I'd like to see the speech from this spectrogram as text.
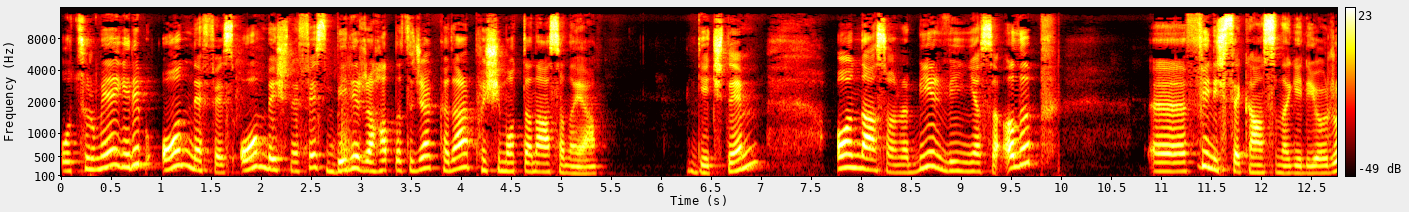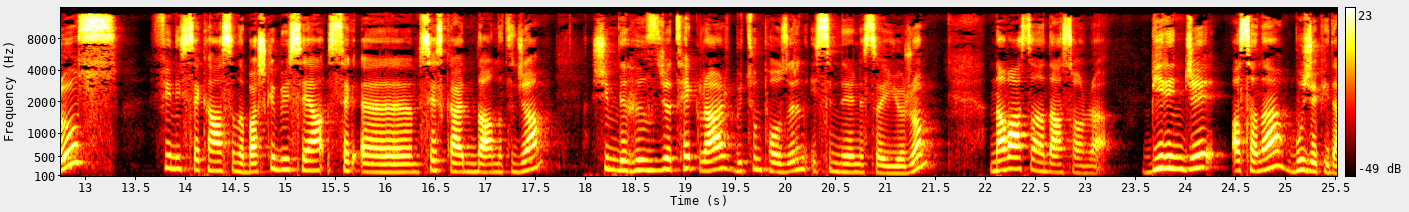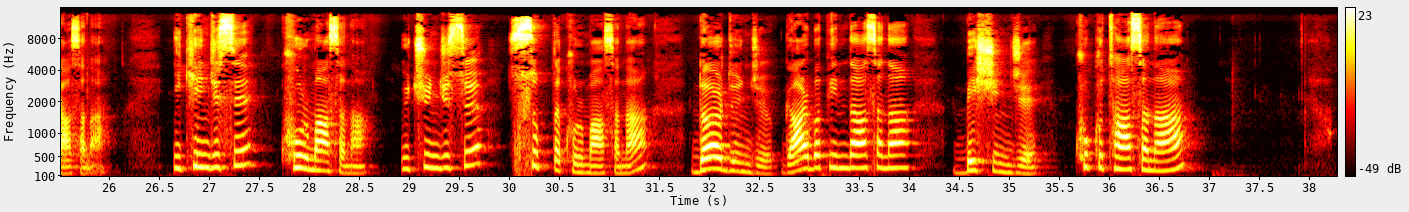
Oturmaya gelip 10 nefes, 15 nefes beli rahatlatacak kadar Paşimottanasana geçtim. Ondan sonra bir vinyasa alıp e, finish sekansına geliyoruz. Finish sekansını başka bir se- se- e, ses kaydında anlatacağım. Şimdi hızlıca tekrar bütün pozların isimlerini sayıyorum. Navasana'dan sonra birinci asana Bujapidasana. İkincisi Kurmasana. Üçüncüsü Supta Kurmasana. Dördüncü Garbapindasana. Beşinci Kukutasana.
